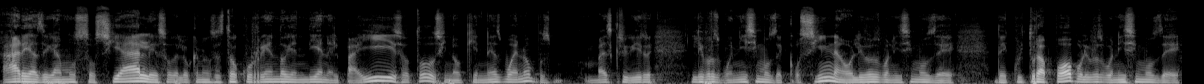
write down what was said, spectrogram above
áreas, digamos, sociales o de lo que nos está ocurriendo hoy en día en el país o todo, sino quien es bueno, pues va a escribir libros buenísimos de cocina o libros buenísimos de, de cultura pop o libros buenísimos de,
